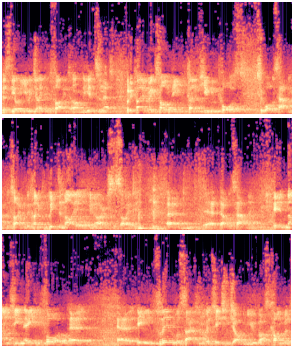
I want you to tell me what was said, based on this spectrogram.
This is the only image I could find internet, but it kind of brings home the kind of human cost to what was happening at the time, the kind of complete denial in Irish society um, uh, that was happening. In 1984, uh, her teaching job in Ross Convent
